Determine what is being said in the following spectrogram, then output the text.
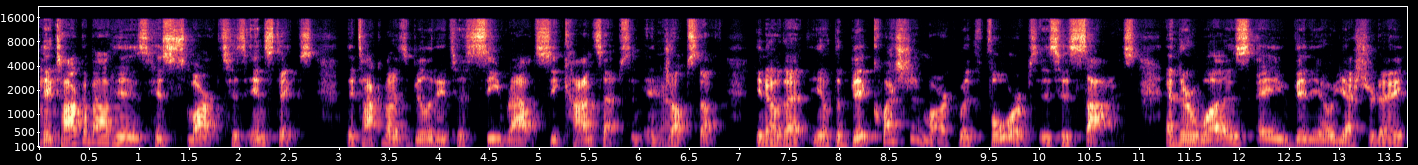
They hmm. talk about his his smarts, his instincts. They talk about his ability to see routes, see concepts, and, and yeah. jump stuff. You know that you know the big question mark with Forbes is his size. And there was a video yesterday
